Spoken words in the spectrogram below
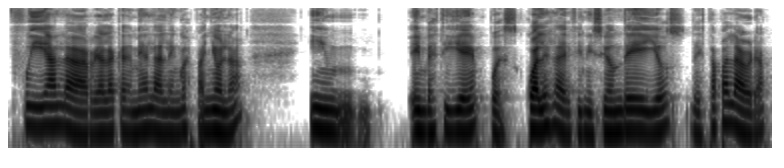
fui a la Real Academia de la Lengua Española y, e investigué pues cuál es la definición de ellos, de esta palabra,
